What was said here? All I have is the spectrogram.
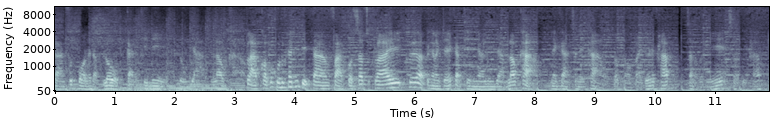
การฟุตบอลระดับโลกกันที่นี่ลุงยามเล่าข่าว กราบขอบพระคุณทุกท่านที่ติดตามฝากกด subscribe เพื่อเป็นกำลังใจให้กับทีมงานลุงยามเล่าข่าว ในการเสนอข่าวต่อๆไปด้วยนะครับสำหรับวันนี้ สวัสดีครับ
